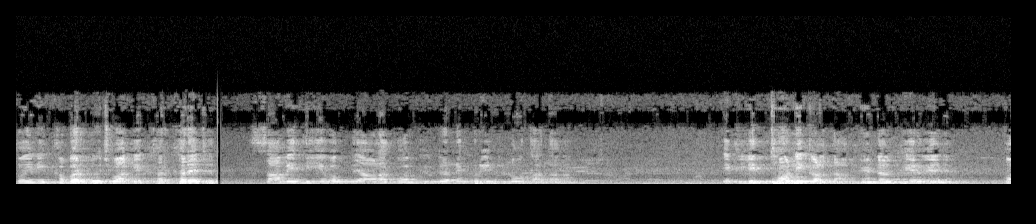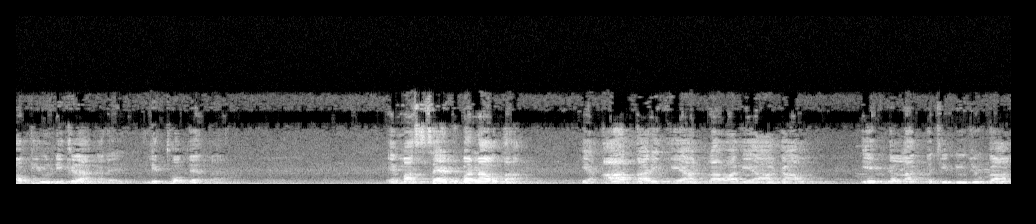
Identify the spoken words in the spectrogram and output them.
તો એની ખબર પૂછવા કે ખરખરે જ સામેથી એ વખતે આવાળા કોમ્પ્યુટરને પ્રિન્ટ ન થતા એક લિથો નીકળતા, હેન્ડલ ફેરવે ને કોપીઓ નીકળ્યા કરે લિથો કહેતા એમાં સેટ બનાવતા કે આ તારીખે આટલા વાગે આ ગામ, એક કલાક પછી બીજું ગામ,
